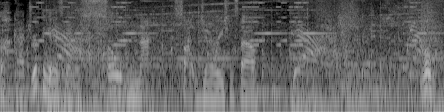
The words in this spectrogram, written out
Oh god, drifting in this game is so not Sonic Generation style. Whoa.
